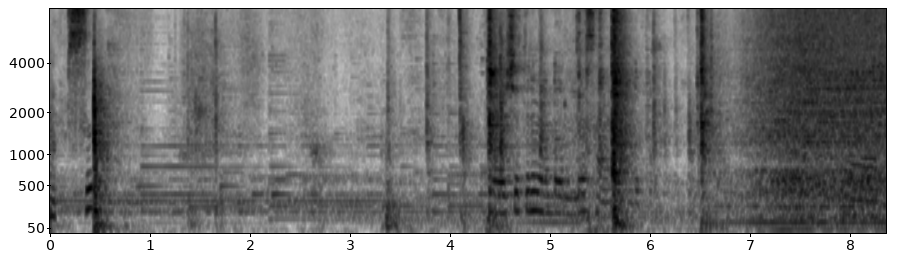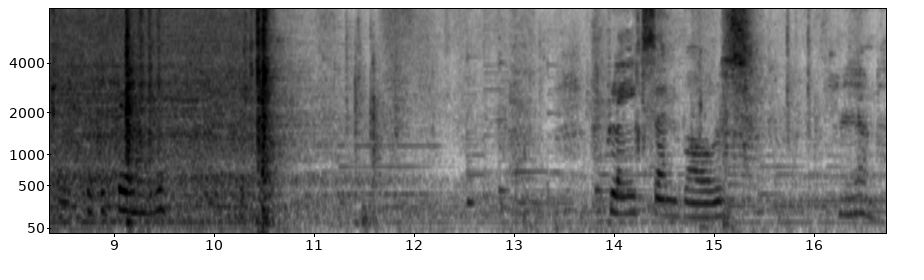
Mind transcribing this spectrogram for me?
കപ്സ് ആവശ്യത്തിന് വേണ്ട എല്ലാ സാധനങ്ങളും ഓക്കെ കുട്ടിയാണെങ്കിൽ പ്ലേറ്റ്സ് ആൻഡ് ബൗൾസ് എല്ലാം ഉണ്ട്.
